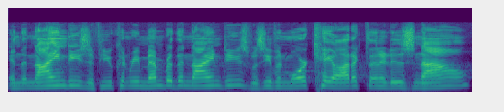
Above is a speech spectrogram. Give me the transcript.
in the 90s, if you can remember the 90s, was even more chaotic than it is now.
